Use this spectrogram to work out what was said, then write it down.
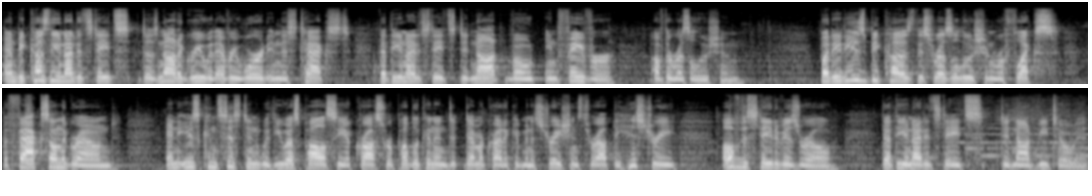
And because the United States does not agree with every word in this text, that the United States did not vote in favor of the resolution. But it is because this resolution reflects the facts on the ground and is consistent with U.S. policy across Republican and D- Democratic administrations throughout the history of the State of Israel that the United States did not veto it.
